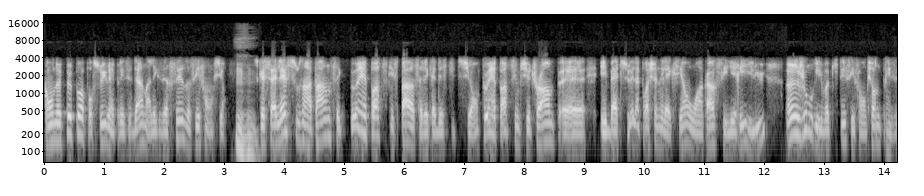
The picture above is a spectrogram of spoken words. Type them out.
qu'on ne peut pas poursuivre un président dans l'exercice de ses fonctions. Mhm. Ce que ça laisse sous-entendre, c'est que peu importe ce qui se passe avec la destitution, peu importe si M. Trump euh, est battu à la prochaine élection ou encore s'il est réélu, un jour il va quitter ses fonctions de président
